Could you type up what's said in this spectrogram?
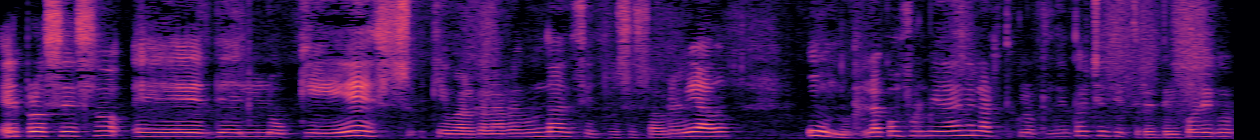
El proceso eh, de lo que es, que valga la redundancia, el proceso abreviado, 1. La conformidad en el artículo 583 del Código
